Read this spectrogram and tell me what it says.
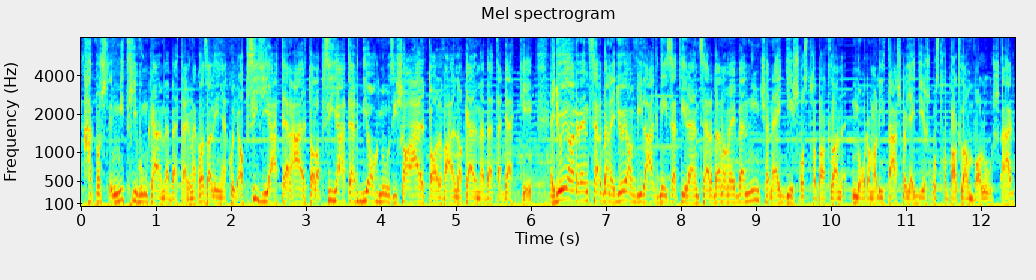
hát most mit hívunk elmebetegnek? Az a lényeg, hogy a pszichiáter által, a pszichiáter diagnózisa által válnak elmebetegekké. Egy olyan rendszerben, egy olyan világnézeti rendszerben, amelyben nincsen egy és oszthatatlan normalitás, vagy egy és oszthatatlan valóság,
